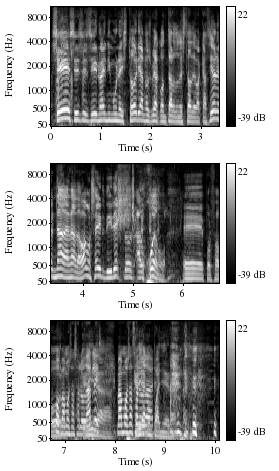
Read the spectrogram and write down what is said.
Sí, sí, sí, sí, no hay ninguna historia, no os voy a contar dónde he estado de vacaciones, nada, nada, vamos a ir directos al juego. Eh, por favor. Pues vamos a saludarles. querida- Vamos a saludar. compañera.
